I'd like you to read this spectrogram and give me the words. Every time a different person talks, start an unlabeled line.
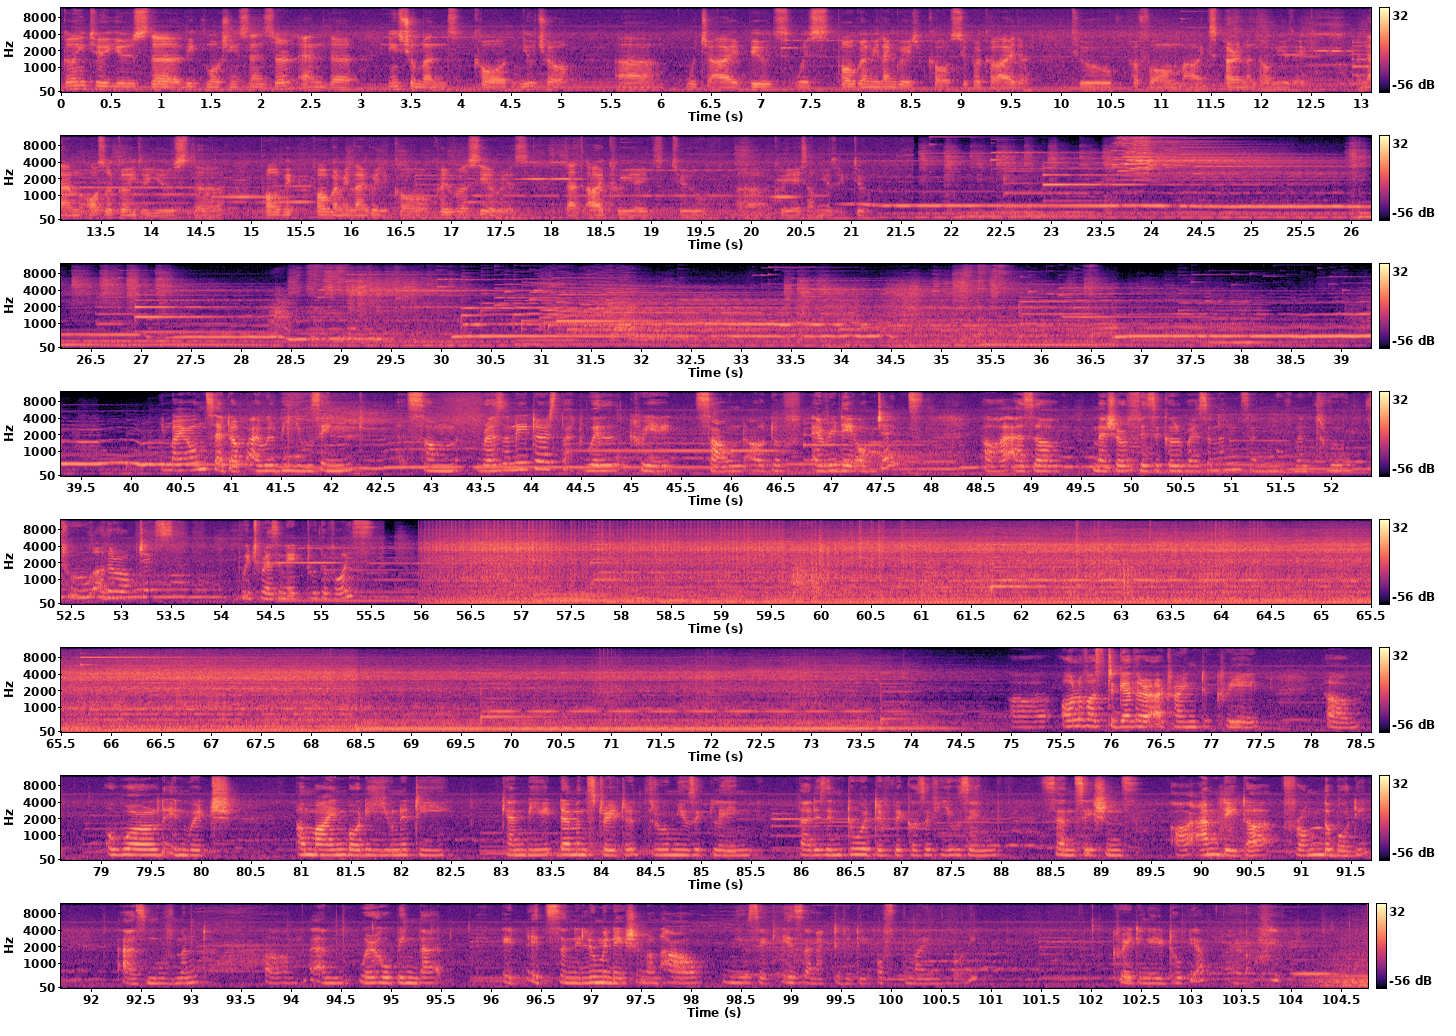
going to use the leap motion sensor and the instrument called Neutral, uh, which I built with programming language called Super Collider to perform uh, experimental music. And I'm also going to use the programming language called Quiver Series that I create to uh, create some music too.
My own setup, I will be using some resonators that will create sound out of everyday objects uh, as a measure of physical resonance and movement through, through other objects which resonate to the voice. All of us together are trying to create um, a world in which a mind-body unity can be demonstrated through music playing that is intuitive because of using sensations uh, and data from the body as movement. Um, and we're hoping that it, it's an illumination on how music is an activity of the mind and body, creating a utopia.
